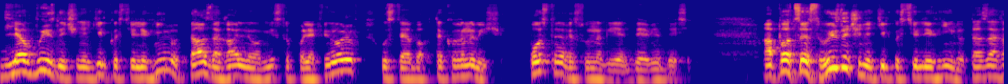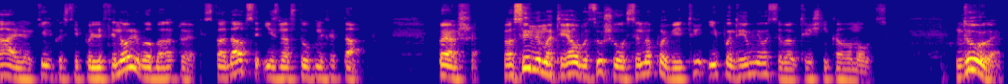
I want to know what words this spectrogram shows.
для визначення кількості лігніну та загального вмісту поліфенолів у стеблах та короновищі. Постер рисунок є 9.10. А процес визначення кількості лігніну та загальної кількості поліфенолів в лабораторії складався із наступних етапів. Перше. Рослинний матеріал висушувався на повітрі і подрібнювався в електричній кавомолці. Друге,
